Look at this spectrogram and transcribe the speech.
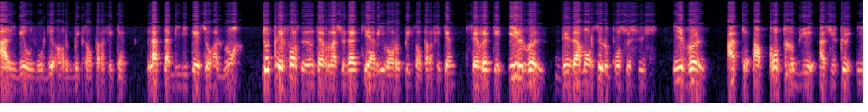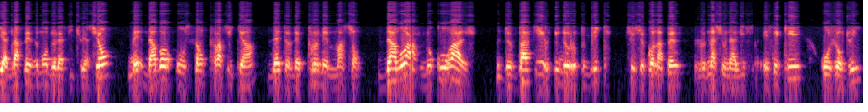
arriver aujourd'hui en République centrafricaine. La stabilité sera loin. Toutes les forces internationales qui arrivent en République centrafricaine, c'est vrai qu'ils veulent désamorcer le processus. Ils veulent à, contribuer à ce qu'il y ait de l'apaisement de la situation, mais d'abord aux centrafricains d'être des premiers maçons, d'avoir le courage de bâtir une république sur ce qu'on appelle le nationalisme. Et c'est qui, aujourd'hui,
